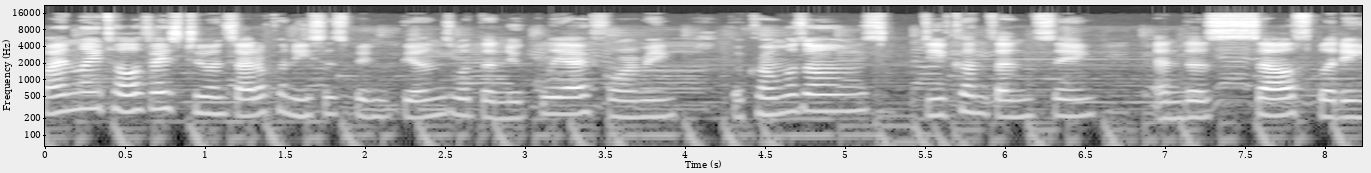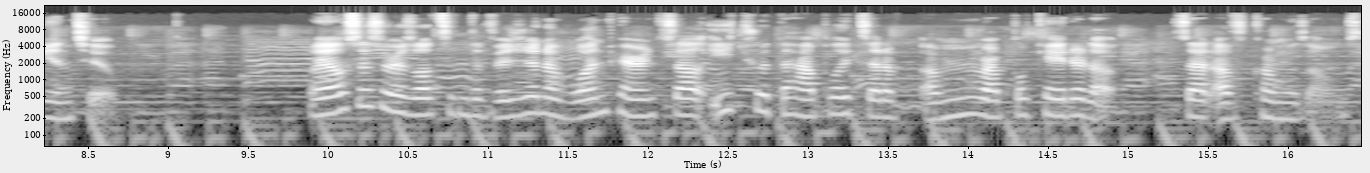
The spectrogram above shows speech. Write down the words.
Finally, telophase 2 and cytokinesis begins with the nuclei forming, the chromosomes decondensing, and the cell splitting in two. Meiosis results in division of one parent cell, each with the haploid set of unreplicated uh, set of chromosomes.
